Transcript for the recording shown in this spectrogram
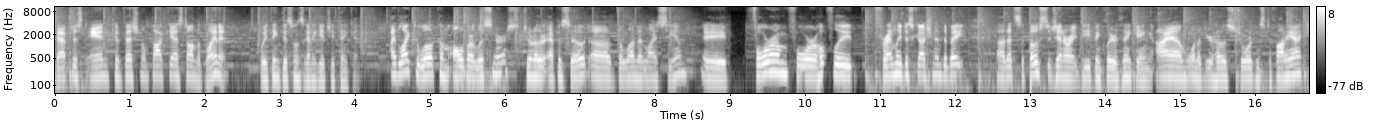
Baptist, and confessional podcast on the planet, we think this one's going to get you thinking. I'd like to welcome all of our listeners to another episode of the London Lyceum, a forum for hopefully friendly discussion and debate uh, that's supposed to generate deep and clear thinking. I am one of your hosts, Jordan Steffaniak.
